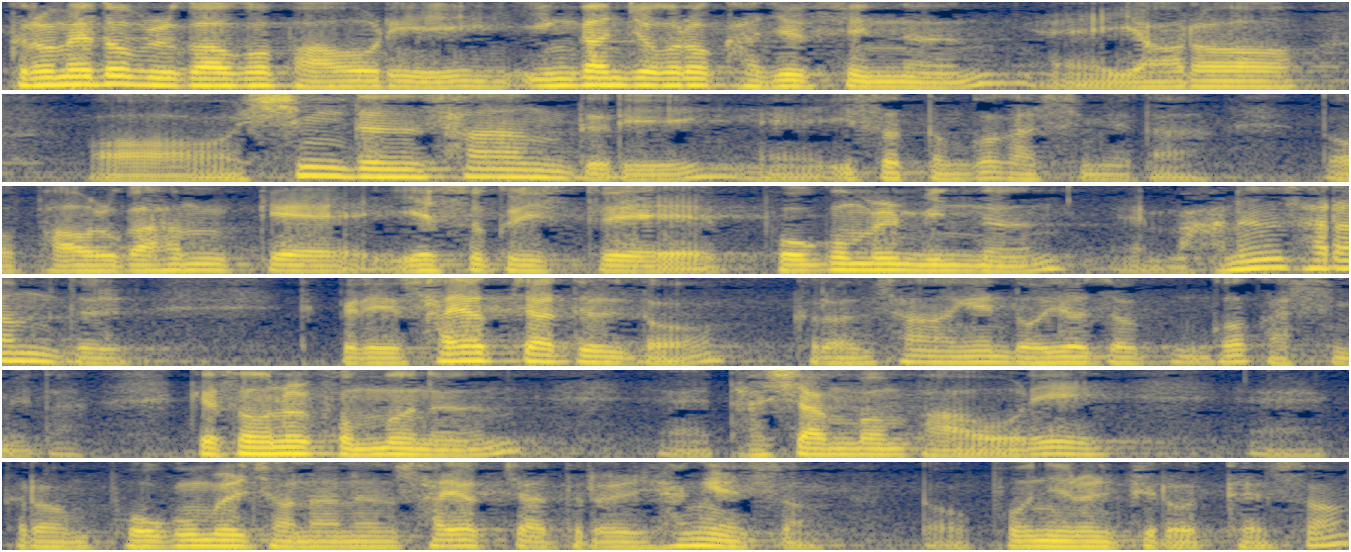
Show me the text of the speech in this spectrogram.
그럼에도 불구하고 바울이 인간적으로 가질 수 있는 여러 어, 힘든 상황들이 있었던 것 같습니다. 또 바울과 함께 예수 그리스도의 복음을 믿는 많은 사람들, 특별히 사역자들도 그런 상황에 놓여진 것 같습니다. 그래서 오늘 본문은 다시 한번 바울이 그런 복음을 전하는 사역자들을 향해서 또 본인을 비롯해서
